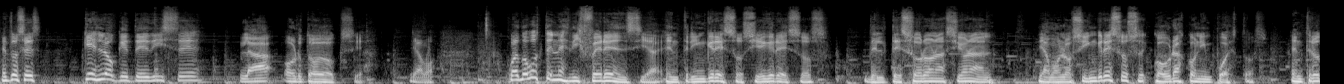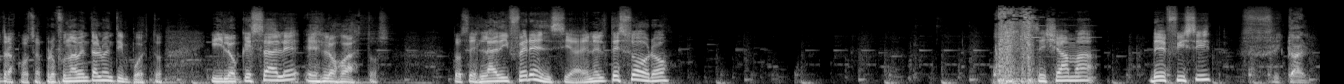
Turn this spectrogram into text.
Entonces, ¿qué es lo que te dice la ortodoxia? Digamos, cuando vos tenés diferencia entre ingresos y egresos del Tesoro Nacional, digamos, los ingresos cobrás con impuestos, entre otras cosas, pero fundamentalmente impuestos. Y lo que sale es los gastos. Entonces, la diferencia en el Tesoro se llama déficit Fiscal.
